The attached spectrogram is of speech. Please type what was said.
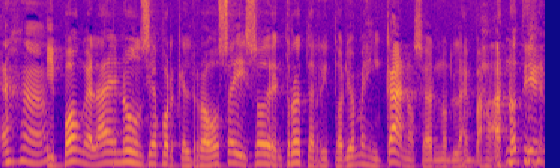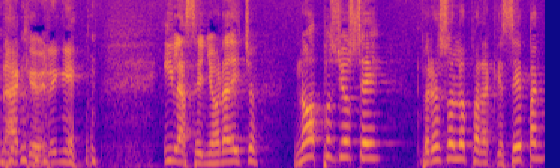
Ajá. y ponga la denuncia porque el robo se hizo dentro de territorio mexicano. O sea, no- la embajada no tiene nada que ver en esto. Y la señora ha dicho, no, pues yo sé, pero es solo para que sepan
